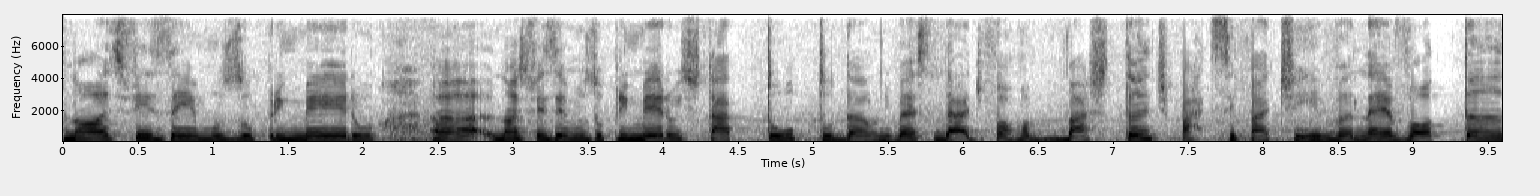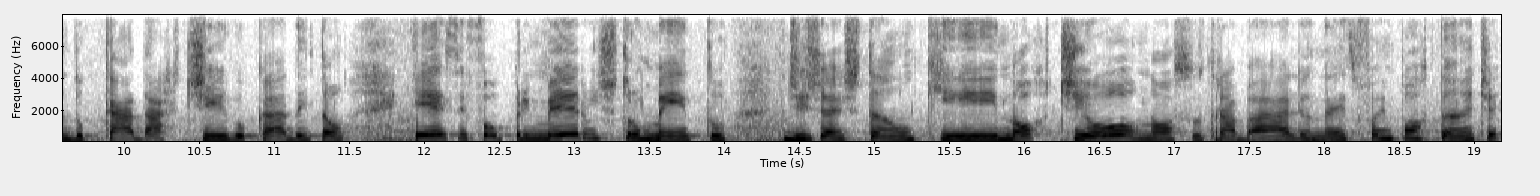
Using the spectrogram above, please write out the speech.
Nós fizemos o primeiro, uh, nós fizemos o primeiro estatuto da universidade de forma bastante participativa, né? Votando cada artigo, cada. Então, esse foi o primeiro instrumento de gestão que norteou o nosso trabalho, né? Isso foi importante.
